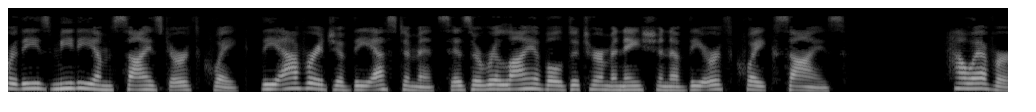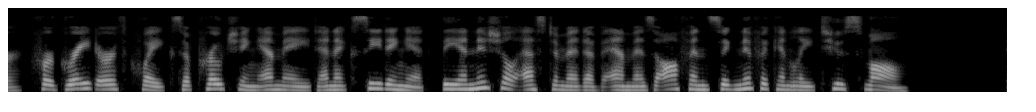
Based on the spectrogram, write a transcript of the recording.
For these medium-sized earthquake, the average of the estimates is a reliable determination of the earthquake size. However, for great earthquakes approaching M8 and exceeding it, the initial estimate of M is often significantly too small.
